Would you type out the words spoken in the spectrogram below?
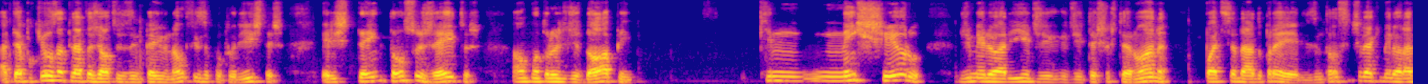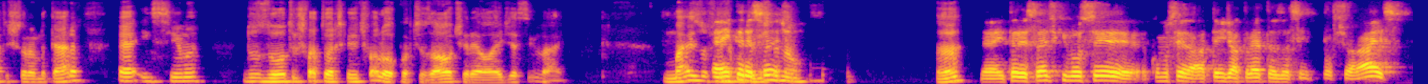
Até porque os atletas de alto desempenho não fisiculturistas, eles têm, estão sujeitos a um controle de doping que nem cheiro de melhoria de, de testosterona pode ser dado para eles. Então, se tiver que melhorar a testosterona do cara, é em cima dos outros fatores que a gente falou, cortisol, tireoide e assim vai. Mas o é interessante. não. Hã? É interessante que você, como você atende atletas assim profissionais,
